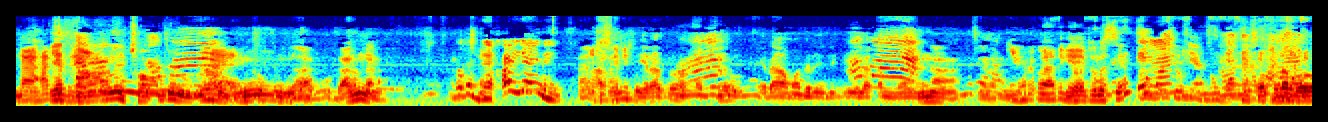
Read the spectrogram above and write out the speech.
না হাত দাঁড়ালে ছ ফুটের উপরে দারুণ দানা দেখাই যায়নি। এরা তো এরা আমাদের এলাকার নয়। না। কীভাবে কোথা থেকে এরা চলে এসছে? কতটা বড়?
